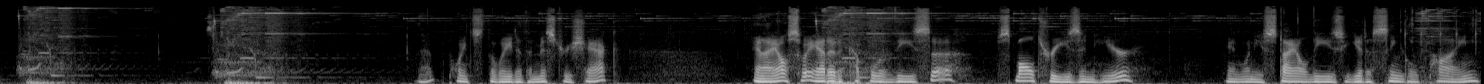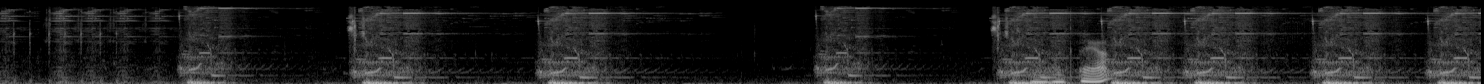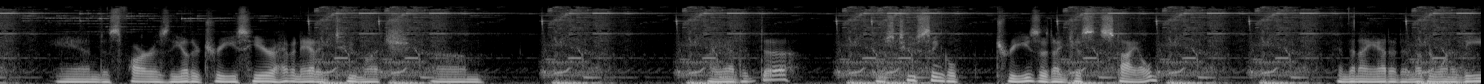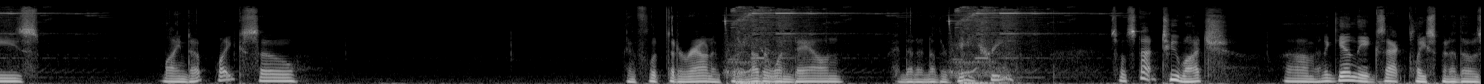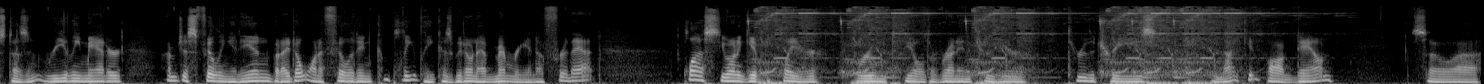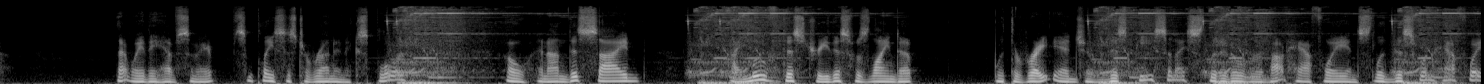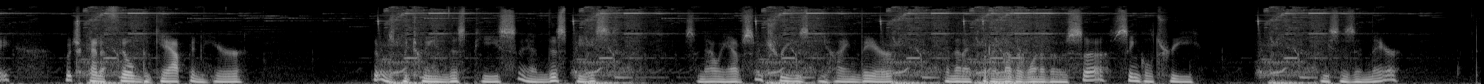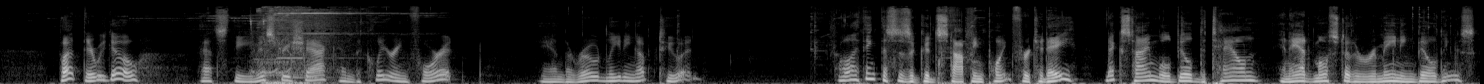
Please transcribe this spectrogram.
that points the way to the mystery shack And I also added a couple of these uh, small trees in here. And when you style these, you get a single pine. like that. And as far as the other trees here, I haven't added too much. Um, I added uh, those two single trees that I just styled. And then I added another one of these lined up like so. And flipped it around and put another one down and then another big tree. So it's not too much. Um, and again, the exact placement of those doesn't really matter. I'm just filling it in, but I don't want to fill it in completely because we don't have memory enough for that. Plus, you want to give the player room to be able to run in through here, through the trees, and not get bogged down. So uh, that way they have some, some places to run and explore. Oh, and on this side, I moved this tree. This was lined up with the right edge of this piece, and I slid it over about halfway and slid this one halfway, which kind of filled the gap in here that was between this piece and this piece. So now we have some trees behind there. And then I put another one of those uh, single tree pieces in there. But there we go. That's the Mystery Shack and the clearing for it. And the road leading up to it. Well, I think this is a good stopping point for today. Next time we'll build the town and add most of the remaining buildings.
